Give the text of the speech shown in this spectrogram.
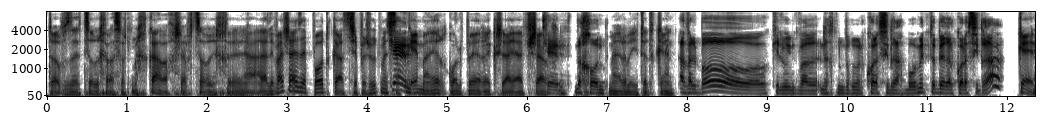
טוב, זה צריך לעשות מחקר עכשיו, צריך... אה, הלוואי שהיה איזה פודקאסט שפשוט מסכם מהר כל פרק שהיה אפשר כן נכון מהר להתעדכן. אבל בוא כאילו אם כבר אנחנו מדברים על כל הסדרה בוא באמת נדבר על כל הסדרה כן,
